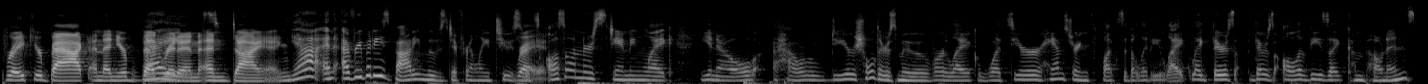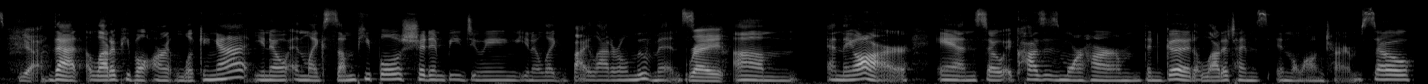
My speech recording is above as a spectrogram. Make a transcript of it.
break your back and then you're bedridden Right. and dying. Yeah, and everybody's body moves differently too. So Right. it's also understanding like, you know, how do your shoulders move or like what's your hamstring flexibility like? Like there's there's all of these like components Yeah. that a lot of people aren't looking at, you know, and like some people shouldn't be doing, you know, like bilateral movements. Right. Um and they are. And so it causes more harm than good a lot of times in the long term. So,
